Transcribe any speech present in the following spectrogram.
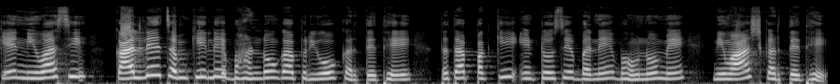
के निवासी काले चमकीले भांडों का प्रयोग करते थे तथा पक्की ईंटों से बने भवनों में निवास करते थे।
